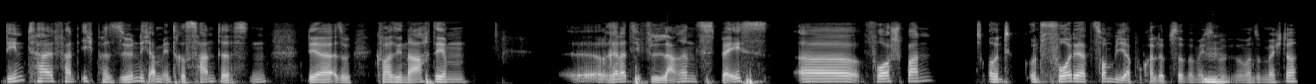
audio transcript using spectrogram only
den Teil fand ich persönlich am interessantesten, der also quasi nach dem äh, relativ langen Space äh, Vorspann und, und vor der Zombie-Apokalypse, wenn, mhm. wenn man so möchte.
